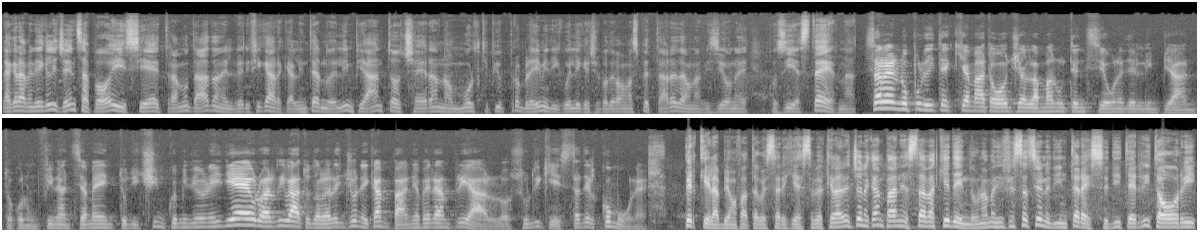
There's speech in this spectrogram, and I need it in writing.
La grave negligenza poi si è tramutata nel verificare che all'interno dell'impianto c'erano molti più problemi di quelli che ci potevamo aspettare da una visione così esterna. Salerno Pulita è chiamato oggi alla manutenzione dell'impianto con un finanziamento di 5 milioni di euro arrivato dalla Regione Campania per ampliarlo su richiesta del Comune. Perché l'abbiamo fatta questa richiesta? Perché la Regione Campania stava chiedendo una manifestazione di interesse di territori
